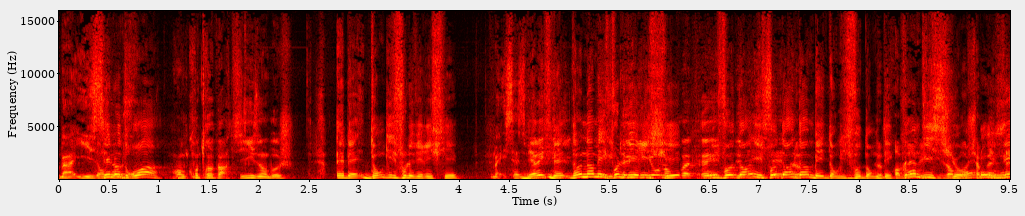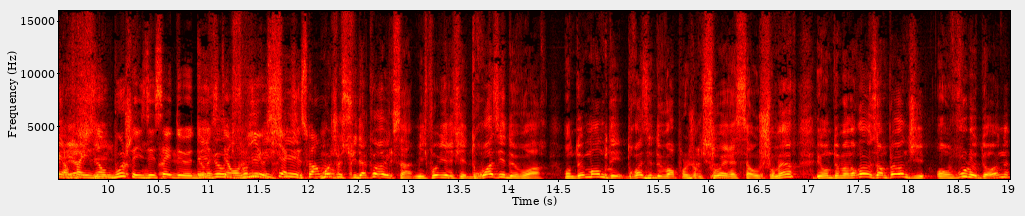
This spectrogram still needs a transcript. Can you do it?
bah, C'est le droit. En contrepartie, ils embauchent. Eh ben, donc il faut le vérifier. Mais ça se vérifie. Mais- non, non, mais Il faut le eu 2 millions vérifier. créés Il faut donc, il faut donc, 2017. non, mais donc il faut donc Le des conditions. Mais ils, vérifier. enfin, ils embauchent et ils essayent de, rester en vie aussi accessoirement. Moi, je suis d'accord avec ça, mais il faut vérifier. Droits et devoirs. On demande des droits et devoirs pour les gens qui sont RSA aux chômeurs, et on demandera aux employeurs, on dit, on vous le donne,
